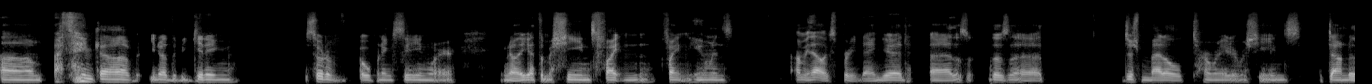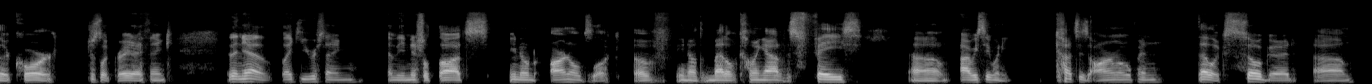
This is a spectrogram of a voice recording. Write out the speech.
Um, I think uh you know the beginning sort of opening scene where you know you got the machines fighting fighting humans. I mean that looks pretty dang good. Uh, those those uh just metal Terminator machines down to their core just look great, I think. And then yeah, like you were saying in the initial thoughts, you know, Arnold's look of you know the metal coming out of his face. Um, obviously when he cuts his arm open, that looks so good. Um,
